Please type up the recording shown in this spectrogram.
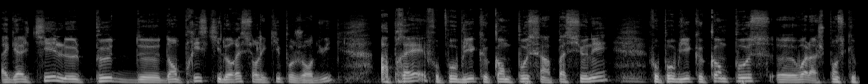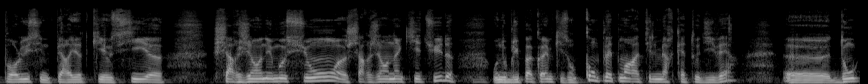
à Galtier le peu d'emprise qu'il aurait sur l'équipe aujourd'hui. Après, il faut pas oublier que Campos est un passionné. Il faut pas oublier que Campos, euh, voilà, je pense que pour lui c'est une période qui est aussi euh, chargée en émotions, euh, chargée en inquiétude. On n'oublie pas quand même qu'ils ont complètement raté le mercato d'hiver. donc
